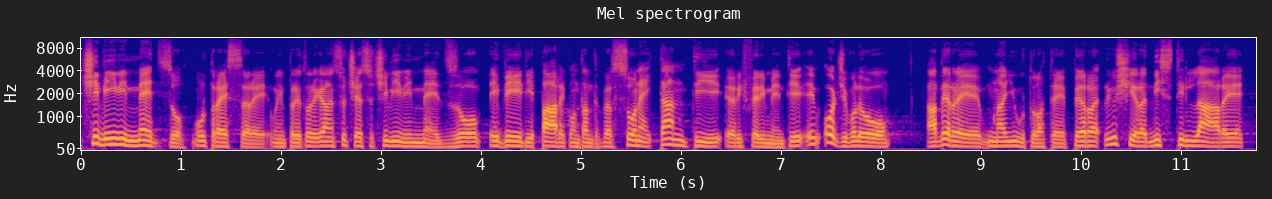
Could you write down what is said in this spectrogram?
ci vivi in mezzo, oltre a essere un imprenditore di grande successo, ci vivi in mezzo e vedi e parli con tante persone, hai tanti eh, riferimenti. E oggi volevo avere un aiuto da te per riuscire a distillare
